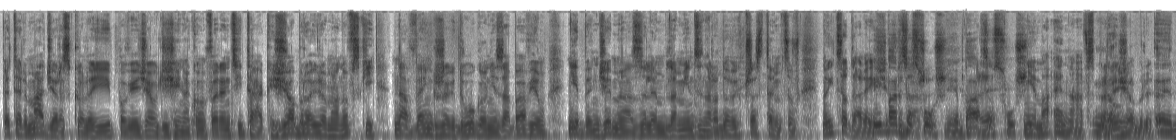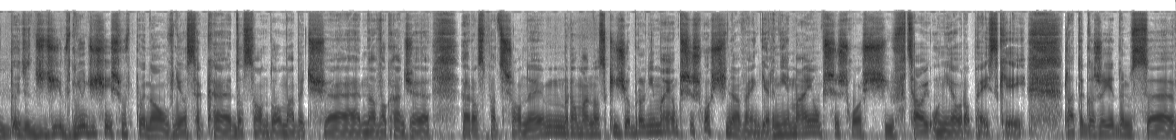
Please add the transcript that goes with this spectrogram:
Peter Madziar z kolei powiedział dzisiaj na konferencji tak, Ziobro i Romanowski na Węgrzech długo nie zabawią, nie będziemy azylem dla międzynarodowych przestępców. No i co dalej I się bardzo słusznie, bardzo Ale słusznie. nie ma ENA w sprawie No, Ziobry. e, W dniu dzisiejszym wpłynął wniosek e, do sądu, ma być e, na wokandzie rozpatrzony. Romanowski i Ziobro nie mają przyszłości na Węgier, nie mają przyszłości w całej Unii Europejskiej, dlatego że jednym z e,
